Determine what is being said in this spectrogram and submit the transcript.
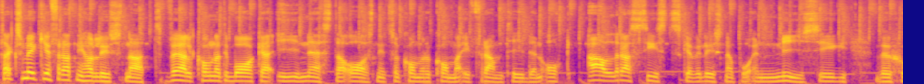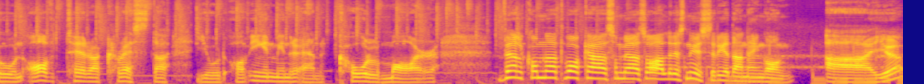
Tack så mycket för att ni har lyssnat. Välkomna tillbaka i nästa avsnitt som kommer att komma i framtiden. Och allra sist ska vi lyssna på en mysig version av Terra Cresta gjord av ingen mindre än Colmar. Välkomna tillbaka som jag sa alldeles nyss redan en gång. Adjö!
